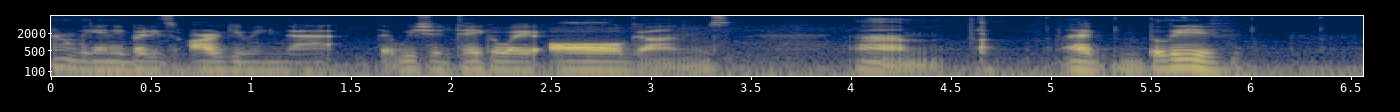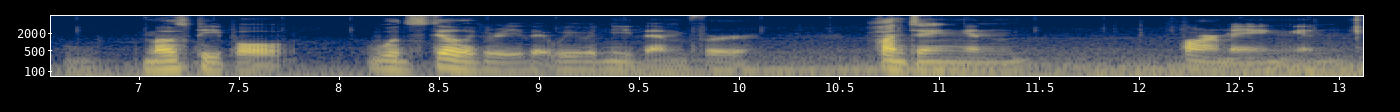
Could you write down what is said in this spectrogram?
I don't think anybody's arguing that that we should take away all guns. Um, I believe most people would still agree that we would need them for hunting and farming and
